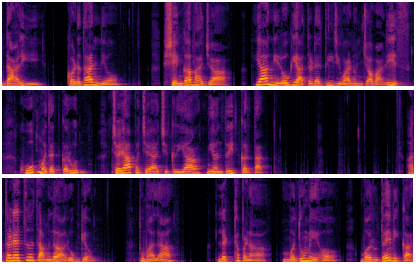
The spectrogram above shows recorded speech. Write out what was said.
डाळी कडधान्य शेंगा भाज्या या निरोगी आतड्यातील जीवाणूंच्या वाढीस खूप मदत करून चयापचयाची क्रिया नियंत्रित करतात. आतड्याचं चांगलं आरोग्य तुम्हाला लठ्ठपणा मधुमेह व हृदयविकार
